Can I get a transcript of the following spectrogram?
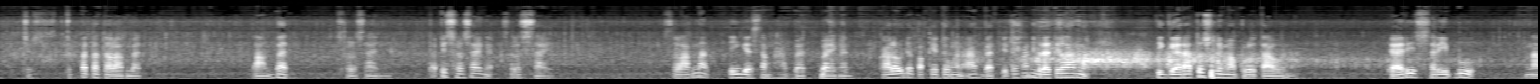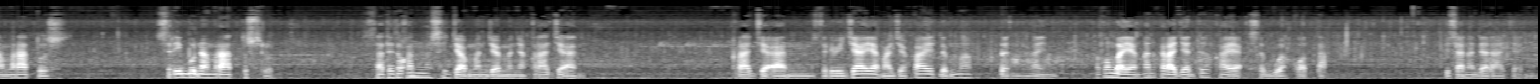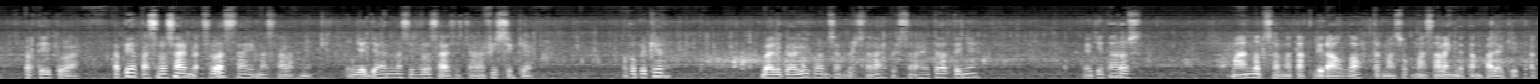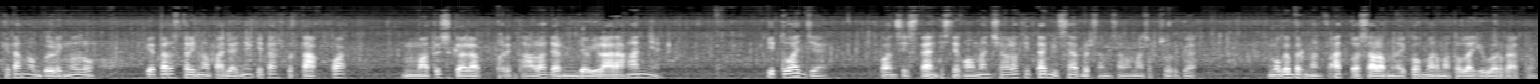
cepat atau lambat? Lambat selesainya. Tapi selesai nggak? Selesai. Selama tiga setengah abad, bayangkan. Kalau udah pakai hitungan abad itu kan berarti lama. 350 tahun. Dari 1600 1600 loh. Saat itu kan masih zaman zamannya kerajaan kerajaan Sriwijaya, Majapahit, Demak dan lain. Aku membayangkan kerajaan itu kayak sebuah kota. Di sana ada rajanya. Seperti itulah. Tapi apa selesai nggak selesai masalahnya? Penjajahan masih selesai secara fisik ya. Aku pikir balik lagi konsep berserah. Berserah itu artinya ya kita harus manut sama takdir Allah termasuk masalah yang datang pada kita. Kita nggak boleh ngeluh. Kita harus terima padanya. Kita harus bertakwa mematuhi segala perintah Allah dan menjauhi larangannya itu aja konsisten istiqomah insya Allah kita bisa bersama-sama masuk surga semoga bermanfaat wassalamualaikum warahmatullahi wabarakatuh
